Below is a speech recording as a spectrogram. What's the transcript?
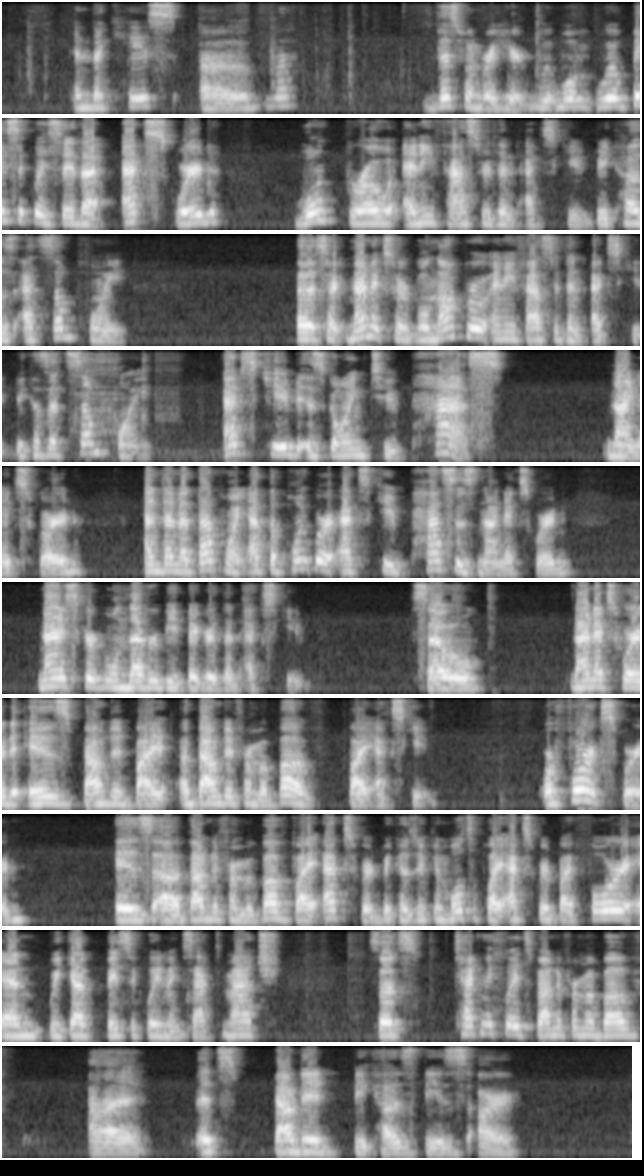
In the case of this one right here, we'll, we'll basically say that x squared won't grow any faster than x cubed because at some point, uh, sorry, 9x squared will not grow any faster than x cubed because at some point, x cubed is going to pass 9x squared and then at that point, at the point where x cubed passes 9x squared, 9x squared will never be bigger than x cubed. So 9x squared is bounded by uh, bounded from above by x cubed. Or 4x squared is uh, bounded from above by x squared because we can multiply x squared by 4 and we get basically an exact match. So it's technically it's bounded from above. Uh, it's bounded because these are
